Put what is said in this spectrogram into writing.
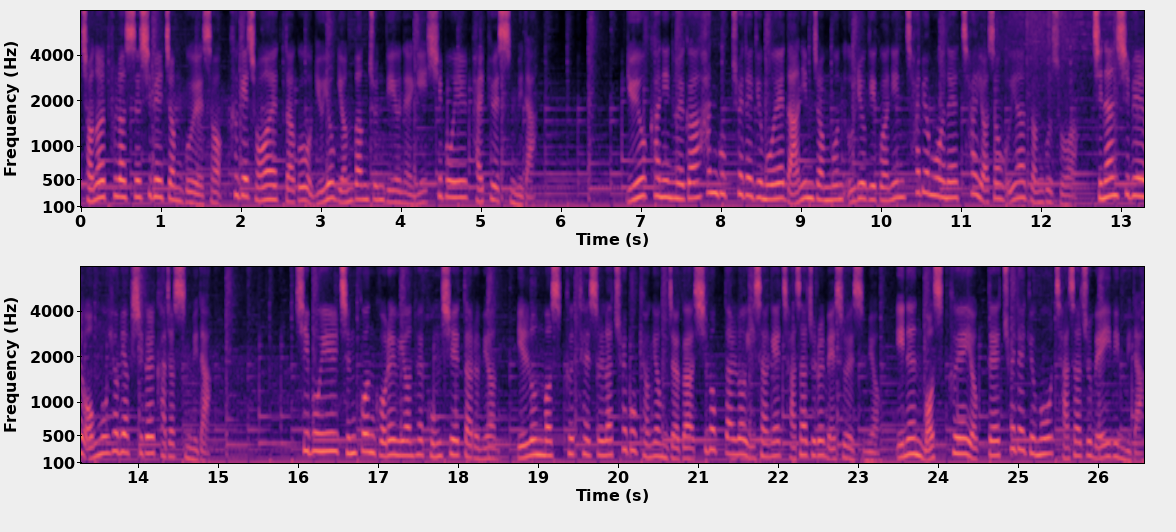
전월 플러스 11.9에서 크게 저하했다고 뉴욕 연방준비은행이 15일 발표했습니다. 뉴욕 한인회가 한국 최대 규모의 난임 전문 의료기관인 차병원의 차 여성의학연구소와 지난 10일 업무 협약식을 가졌습니다. 15일 증권거래위원회 공시에 따르면 일론 머스크 테슬라 최고 경영자가 10억 달러 이상의 자사주를 매수했으며 이는 머스크의 역대 최대 규모 자사주 매입입니다.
